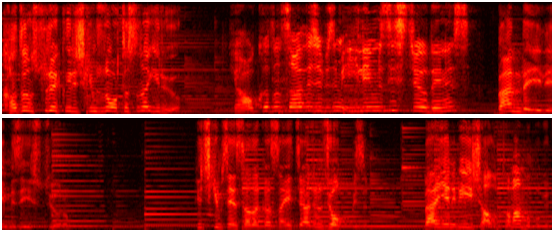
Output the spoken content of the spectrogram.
Kadın sürekli ilişkimizin ortasına giriyor. Ya o kadın sadece bizim iyiliğimizi istiyor Deniz. Ben de iyiliğimizi istiyorum. Hiç kimsenin sadakasına ihtiyacımız yok bizim. Ben yeni bir iş aldım tamam mı bugün?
